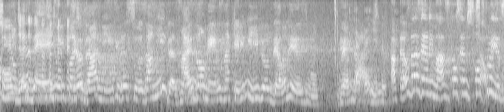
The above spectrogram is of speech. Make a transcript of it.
tinha um desenho infantil da Anitta e das suas amigas, mais ou menos naquele nível dela mesmo. Verdade. Até os desenhos animados estão sendo desconstruídos.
